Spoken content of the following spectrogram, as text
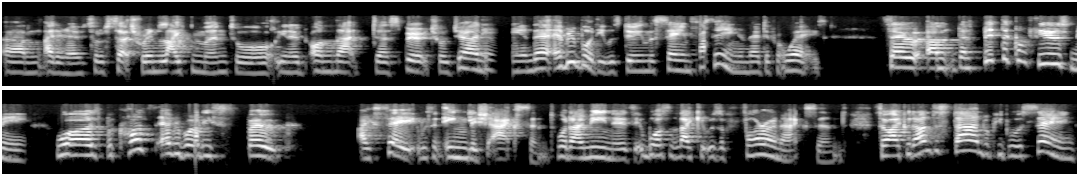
um, I don't know, sort of search for enlightenment or, you know, on that uh, spiritual journey. And there, everybody was doing the same thing in their different ways. So um, the bit that confused me was because everybody spoke, I say it was an English accent. What I mean is, it wasn't like it was a foreign accent. So I could understand what people were saying,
